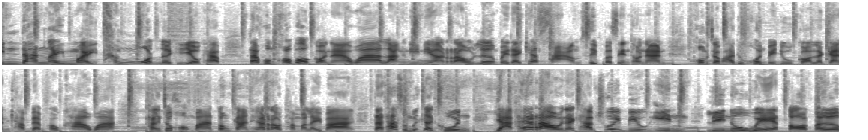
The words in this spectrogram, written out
in ด้านในใหม่ทั้งหมดเลยทีเดียวครับ แต่ผมขอบอกก่อนนะว่าหลังนี้เนี่ยเราเริ่มไปได้แค่ 30%เท่านั้น ผมจะพาทุกคนไปดูก่อนละกันครับ แบบคร่าวๆว่าทางเจ้าของบ้านต้องการให้เราทำอะไรบ้าง แต่ถ้าสมมติเกิดคุณอยากให้เรานะครับช่วย build in renovate ต่อเติม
